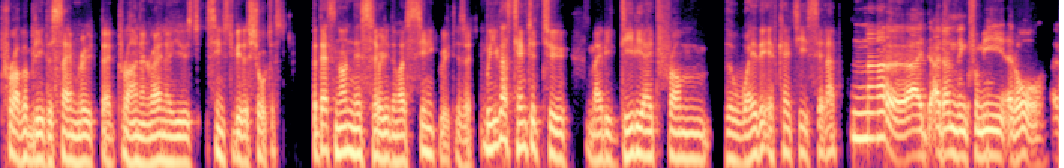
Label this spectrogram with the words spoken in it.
probably the same route that Ryan and Ryno used. Seems to be the shortest. But that's not necessarily the most scenic route, is it? Were you guys tempted to maybe deviate from the way the FKT is set up? No, I, I don't think for me at all. Uh,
